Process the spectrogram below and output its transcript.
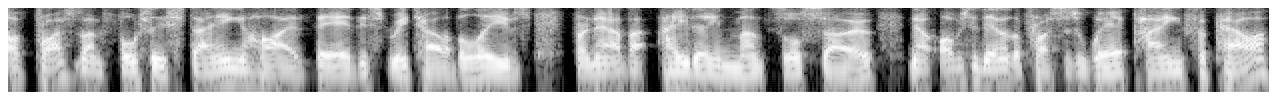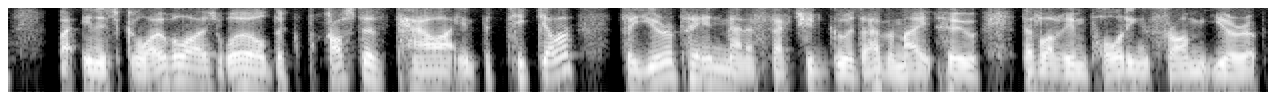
of prices unfortunately staying high there. This retailer believes for another 18 months or so. Now, obviously, they're not the prices we're paying for power, but in this globalized world, the cost of power in particular for European manufactured goods, I have a mate who does a lot of importing from Europe,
